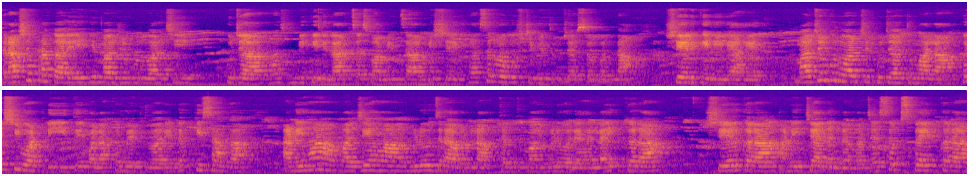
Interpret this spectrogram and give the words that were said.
तर अशा प्रकारे ही माझी गुरुवारची पूजा हा मी केलेला आजचा स्वामींचा अभिषेक ह्या सर्व गोष्टी मी तुमच्यासोबत ना शेअर केलेल्या आहेत. माझी गुरुवारची पूजा तुम्हाला कशी वाटली ते मला कमेंटद्वारे नक्की सांगा. आणि हा माझे हा व्हिडिओ जर आवडला तर तुम्हाला व्हिडिओला हा लाईक करा शेअर करा आणि चॅनलला माझ्या सबस्क्राईब करा.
